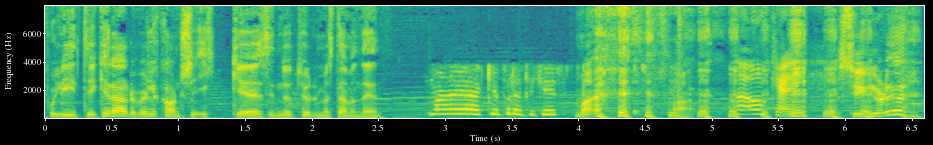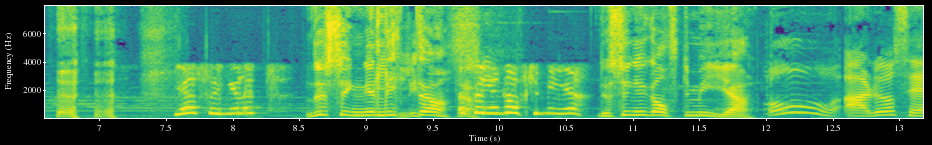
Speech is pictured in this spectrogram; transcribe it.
Politiker er du vel kanskje ikke, siden du tuller med stemmen din? Nei, jeg er ikke politiker. Nei. Nei, ok. Synger du? Jeg synger litt. Du synger litt, ja. Jeg synger ganske mye. Du synger ganske mye. Oh, er du å se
